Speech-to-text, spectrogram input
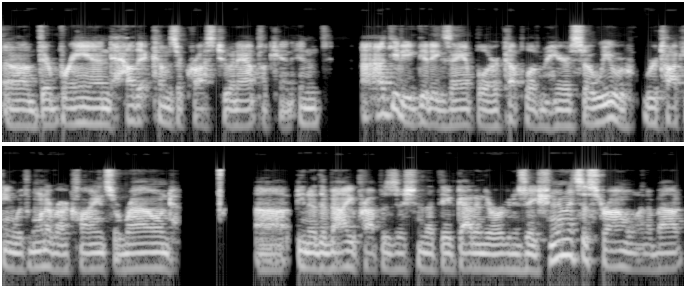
uh, their brand, how that comes across to an applicant. And I'll give you a good example or a couple of them here. So we were, we are talking with one of our clients around uh, you know, the value proposition that they've got in their organization. And it's a strong one about,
